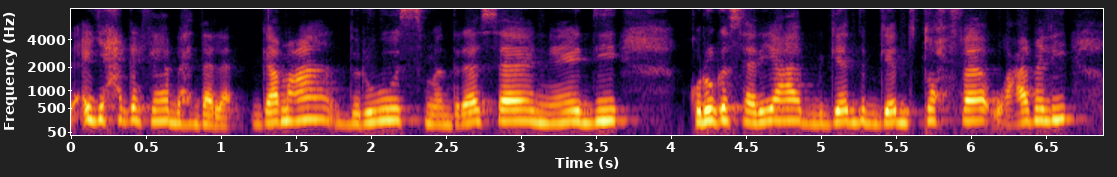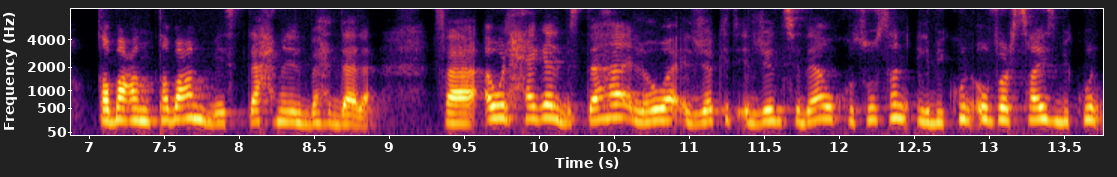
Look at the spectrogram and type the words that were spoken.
لأي حاجة فيها بهدلة. جامعة دروس مدرسة نادي خروجة سريعة بجد بجد تحفة وعملي طبعا طبعا بيستحمل البهدلة. فأول حاجة لبستها اللي هو الجاكيت الجينز ده وخصوصا اللي بيكون oversize بيكون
